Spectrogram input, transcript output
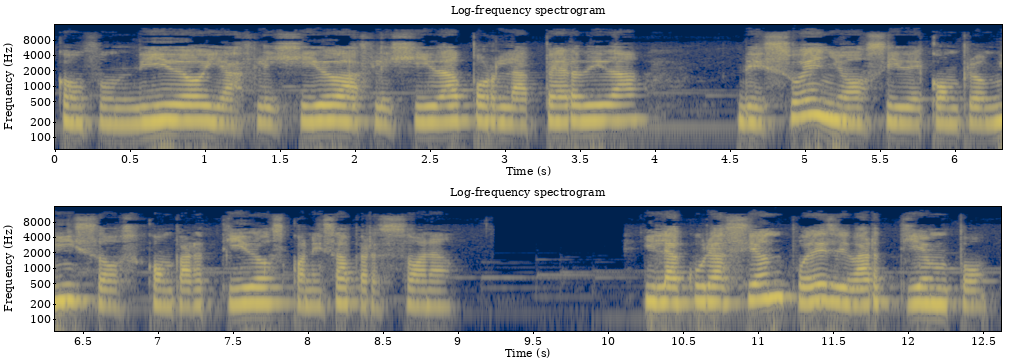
confundido y afligido, afligida por la pérdida de sueños y de compromisos compartidos con esa persona. Y la curación puede llevar tiempo,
